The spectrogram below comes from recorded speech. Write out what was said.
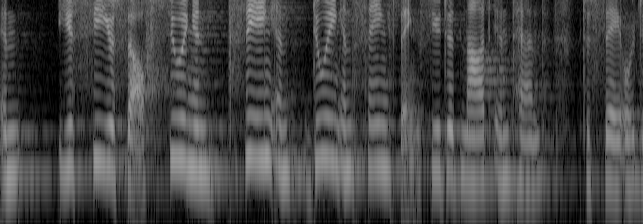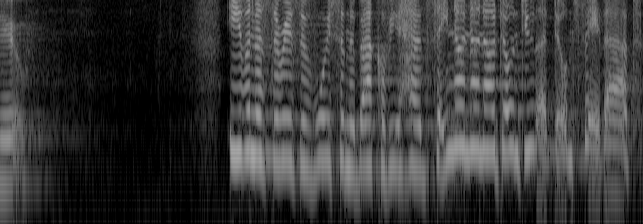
And you see yourself suing and seeing and doing and saying things you did not intend to say or do. Even as there is a voice in the back of your head saying, No, no, no, don't do that, don't say that.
